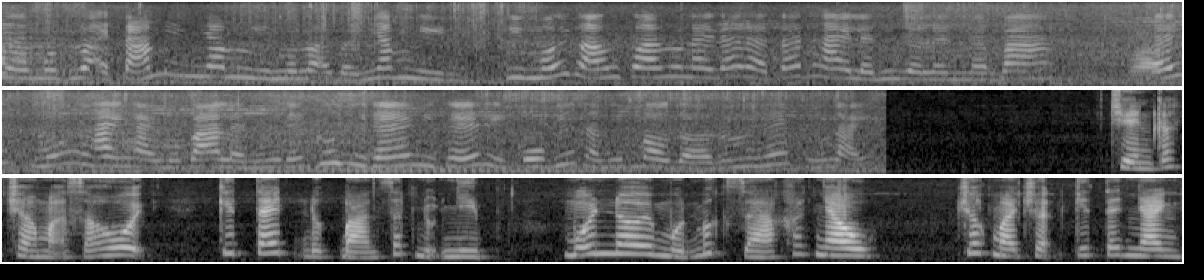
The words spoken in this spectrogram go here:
Giờ một loại 85.000, một loại 75.000. Khi mới vào hôm qua hôm nay đã là test hai lần, giờ lần là ba. Đấy, mỗi hai ngày một ba lần như thế. Cứ như thế, như thế thì Covid là đến bao giờ nó mới hết như này. Trên các trang mạng xã hội, kit test được bán rất nhộn nhịp, mỗi nơi một mức giá khác nhau. Trước ma trận kit test nhanh,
